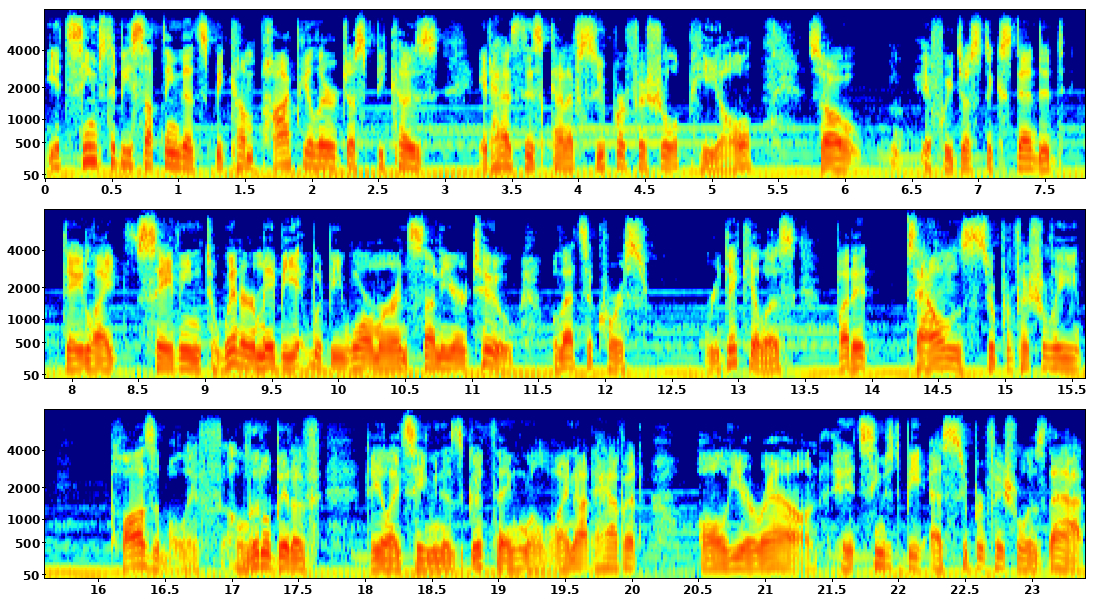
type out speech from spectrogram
It seems to be something that's become popular just because it has this kind of superficial appeal. So if we just extended daylight saving to winter, maybe it would be warmer and sunnier too. Well, that's of course ridiculous, but it sounds superficially plausible. If a little bit of daylight saving is a good thing, well, why not have it all year round? It seems to be as superficial as that.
